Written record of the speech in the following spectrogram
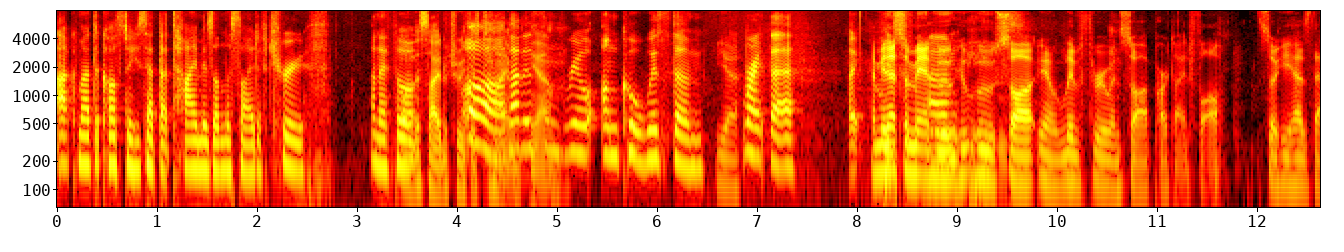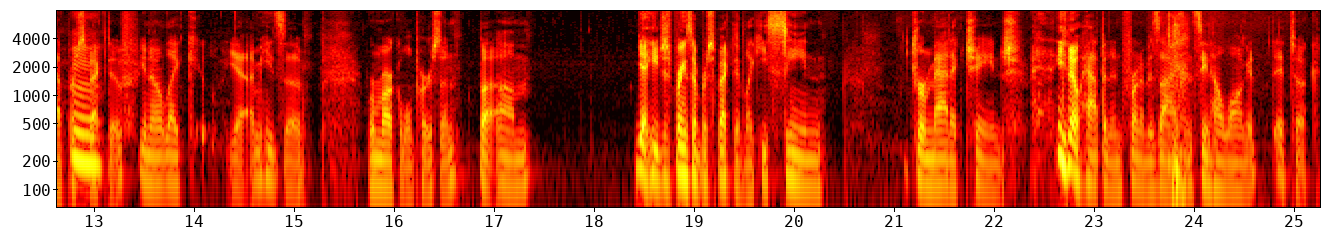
Ahmad DaCosta who said that time is on the side of truth? And I thought, On the side of truth oh, is time. that is yeah. some real uncle wisdom. Yeah. right there. Like, I mean, that's a man um, who, who who saw you know lived through and saw apartheid fall, so he has that perspective. You know, like yeah, I mean, he's a remarkable person, but um, yeah, he just brings that perspective. Like he's seen dramatic change, you know, happen in front of his eyes and seen how long it, it took.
